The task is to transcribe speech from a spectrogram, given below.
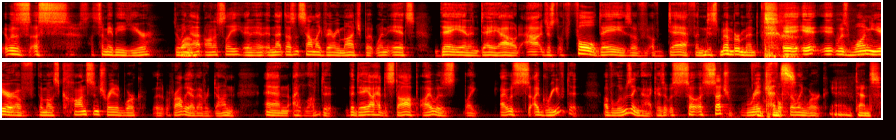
It was a s let's say maybe a year doing Wow. that, honestly, and, and that doesn't sound like very much, but when it's day in and day out, out just full days of, of death and dismemberment, it, it, it was one year of the most concentrated work that probably I've ever done, and I loved it. The day I had to stop, I was like, I was, I grieved it. of losing that because it was so uh, such rich, Intense. fulfilling work. Yeah, intense.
